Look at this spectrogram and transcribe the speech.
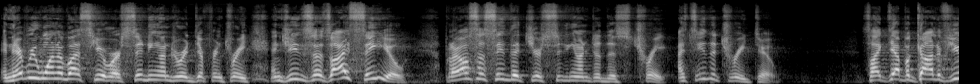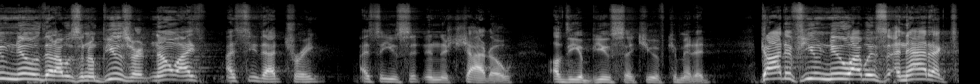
And every one of us here are sitting under a different tree. And Jesus says, I see you, but I also see that you're sitting under this tree. I see the tree too. It's like, yeah, but God, if you knew that I was an abuser, no, I, I see that tree. I see you sitting in the shadow of the abuse that you have committed. God, if you knew I was an addict,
